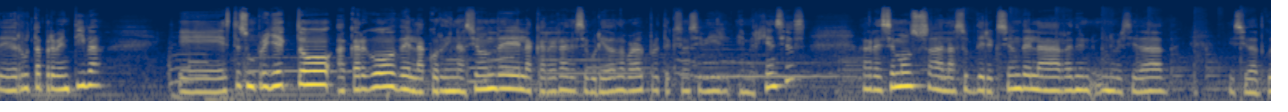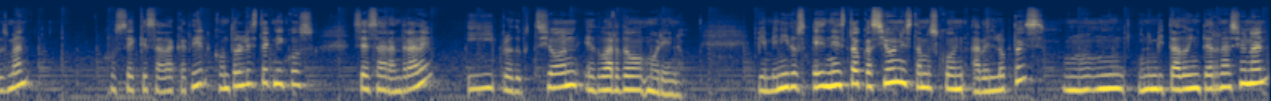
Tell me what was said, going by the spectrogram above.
De Ruta Preventiva. Eh, este es un proyecto a cargo de la coordinación de la carrera de Seguridad Laboral, Protección Civil Emergencias. Agradecemos a la subdirección de la Radio Universidad de Ciudad Guzmán, José Quesada Cardiel, controles técnicos César Andrade y producción Eduardo Moreno. Bienvenidos. En esta ocasión estamos con Abel López, un, invitado internacional.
